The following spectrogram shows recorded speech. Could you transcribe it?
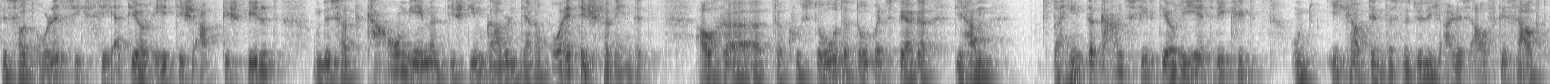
das hat alles sich sehr theoretisch abgespielt und es hat kaum jemand die Stimmgabeln therapeutisch verwendet. Auch äh, der Cousteau, der Dobritzberger, die haben dahinter ganz viel Theorie entwickelt und ich habe denn das natürlich alles aufgesaugt.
